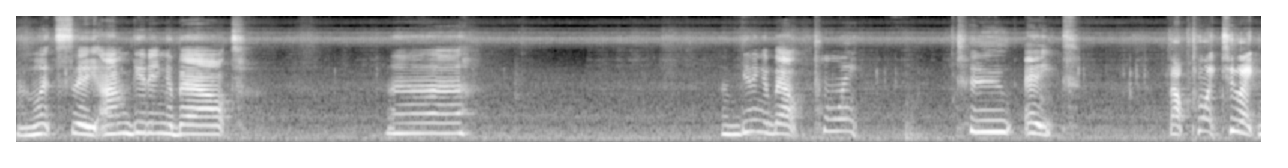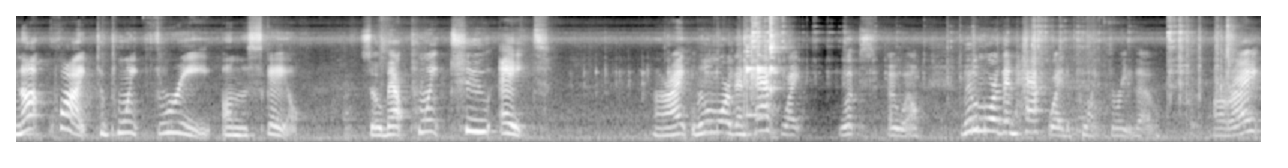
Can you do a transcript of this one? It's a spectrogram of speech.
And let's see, I'm getting about... Uh, I'm getting about 0.28. About 0.28, not quite to 0.3 on the scale. So about 0.28. All right, a little more than halfway. Whoops, oh well. A little more than halfway to 0.3 though. All right.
